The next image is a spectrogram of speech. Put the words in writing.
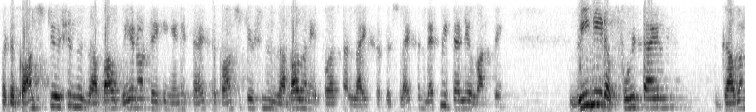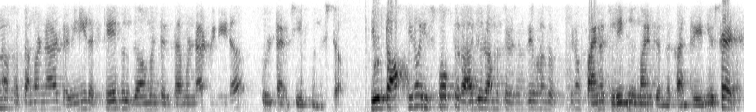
But the constitution is above, we are not taking any sides. The constitution is above any personal likes or dislikes. And let me tell you one thing. We need a full-time governor for Tamil Nadu. We need a stable government in Tamil Nadu. We need a full-time chief minister. You talked, you know, you spoke to Raju Ramachandran, one of the you know finest legal minds in the country, and you said,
